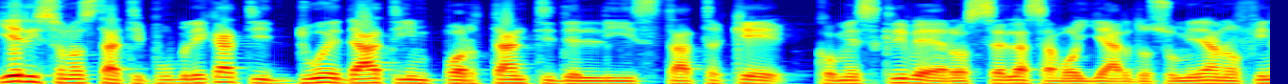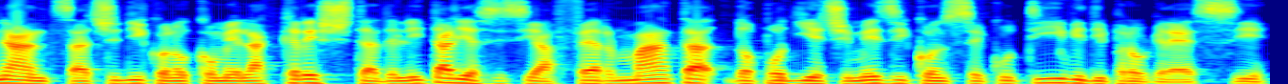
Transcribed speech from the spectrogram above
Ieri sono stati pubblicati due dati importanti dell'Istat che, come scrive Rossella Savoiardo su Milano Finanza, ci dicono come la crescita dell'Italia si sia fermata dopo dieci mesi consecutivi di progressi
